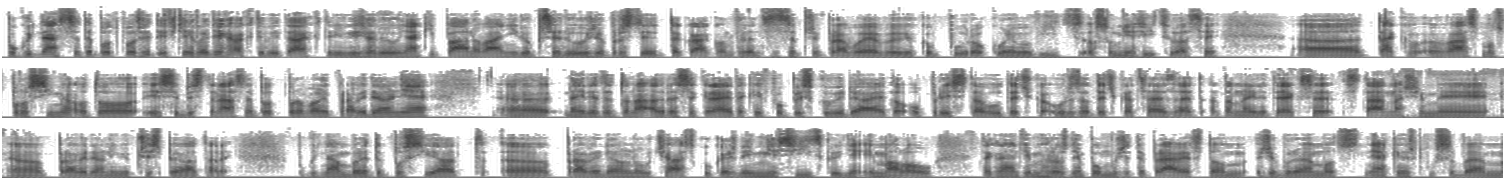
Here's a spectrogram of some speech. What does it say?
pokud nás chcete podpořit i v těchto těch aktivitách, které vyžadují nějaký plánování dopředu, že prostě taková konference se připravuje jako půl roku nebo víc, 8 měsíců asi, uh, tak vás moc prosíme o to, jestli byste nás nepodporovali pravidelně. Uh, najdete to na adrese, která je taky v popisku videa, je to opristavu.urza.cz a tam najdete, jak se stát našimi pravidelnými přispěvateli. Pokud nám budete posílat pravidelnou částku každý měsíc, klidně i malou, tak nám tím hrozně pomůžete právě v tom, že budeme moct nějakým způsobem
